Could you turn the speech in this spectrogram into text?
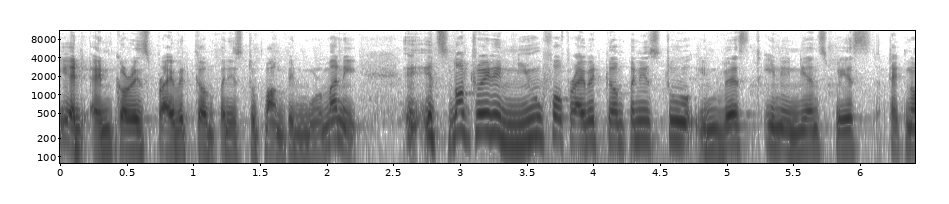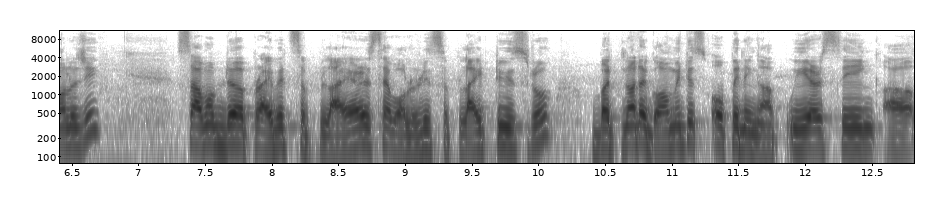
encourage private companies to pump in more money. It's not really new for private companies to invest in Indian space technology. Some of the private suppliers have already supplied to ISRO, but now the government is opening up. We are seeing uh,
